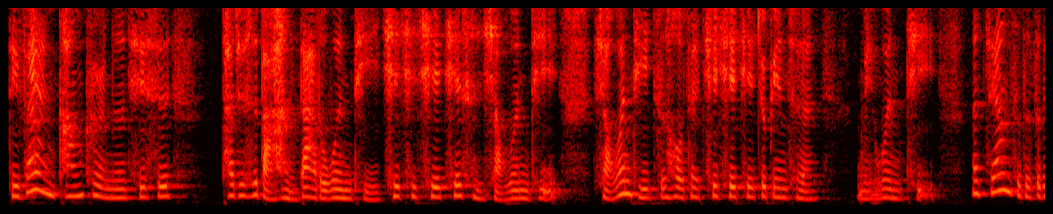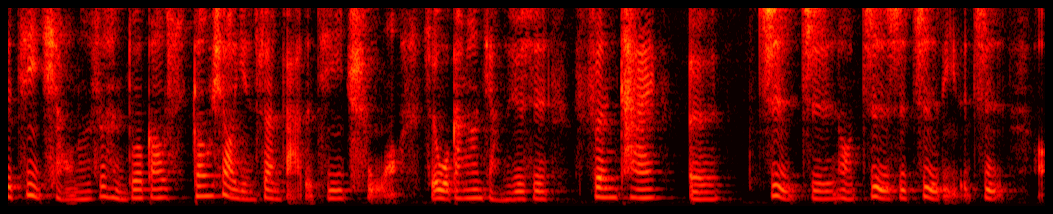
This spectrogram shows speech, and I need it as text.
divide and conquer 呢，其实它就是把很大的问题切切切切成小问题，小问题之后再切切切就变成没问题。那这样子的这个技巧呢，是很多高高效演算法的基础哦。所以我刚刚讲的就是分开而治之哦，治是治理的治，哦，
